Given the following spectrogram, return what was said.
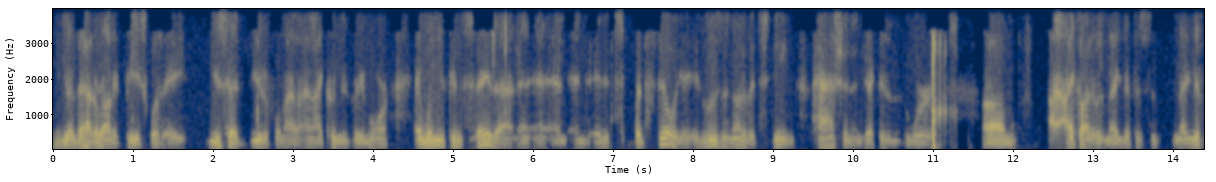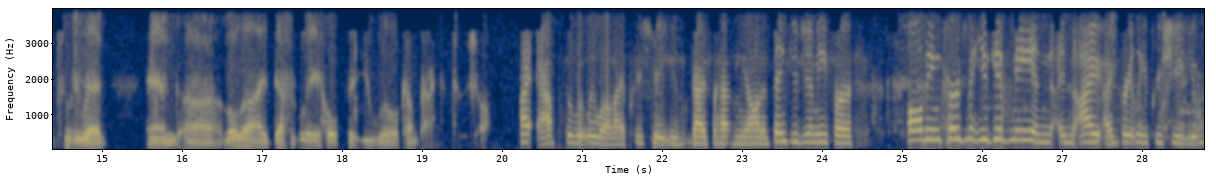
you know that erotic piece was a. You said beautiful, Nyla, and I couldn't agree more. And when you can say that, and and and it's, but still, it, loses none of its steam, passion injected into the word. Um, I, I thought it was magnificent, magnificently read. And uh, Lola, I definitely hope that you will come back. I absolutely will, and I appreciate you guys for having me on. And thank you, Jimmy, for all the encouragement you give me, and and I I greatly appreciate you.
